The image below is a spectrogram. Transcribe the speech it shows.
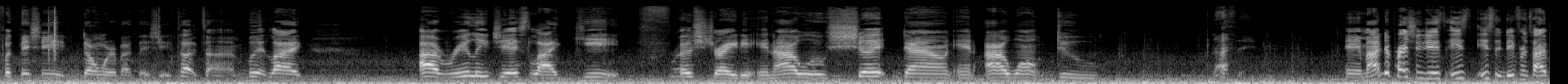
fuck that shit, don't worry about that shit, talk time. But like, I really just like get frustrated and I will shut down and I won't do nothing. And my depression just is it's a different type.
